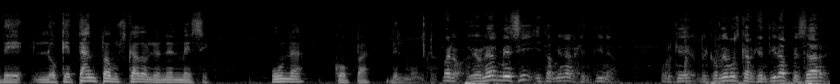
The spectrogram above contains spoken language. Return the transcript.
de lo que tanto ha buscado Lionel Messi, una Copa del Mundo. Bueno, Lionel Messi y también Argentina, porque recordemos que Argentina, a pesar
